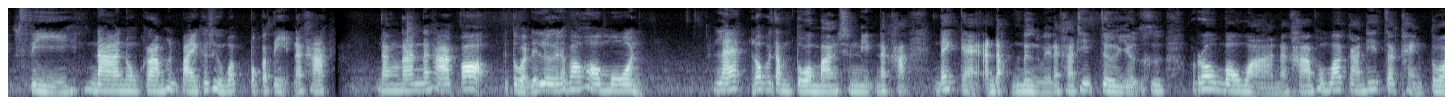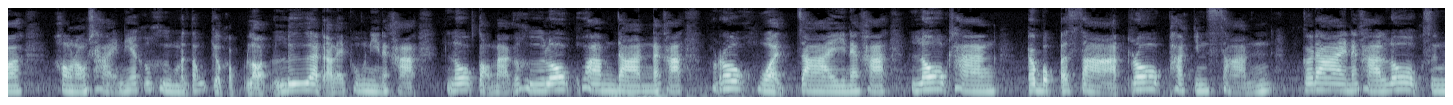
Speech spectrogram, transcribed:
34 นาโนกรัมขึ้นไปก็ถือว่าปกตินะคะ ดังนั้นนะคะก็ไปตรวจได้เลยถ้าพวกฮอร์โมน และโรคประจำตัวบางชนิดนะคะ ได้แก่อันดับหนึ่งเลยนะคะ ที่เจอเยอะคือโรคเบาหวานนะคะ เพราะว่าการที่จะแข็งตัวของน้องชายเนี่ยก็คือมันต้องเกี่ยวกับหลอดเลือดอะไรพวกนี้นะคะ โรคต่อมาก็คือโรคความดันนะคะ โรคหัวใจนะคะ โรคทางระบบประสาท โรคพาร์กินสันก็ได้นะคะ โรคซึม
